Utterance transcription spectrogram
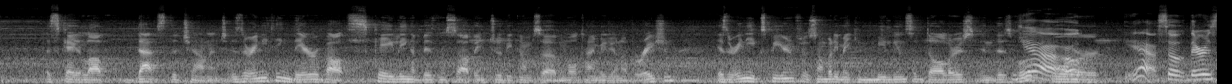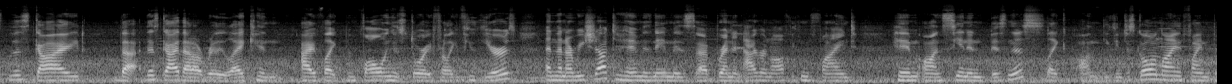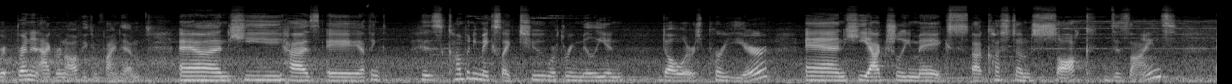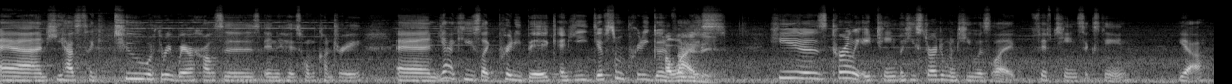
scale up. That's the challenge. Is there anything there about scaling a business up until it becomes a multi-million operation? Is there any experience with somebody making millions of dollars in this book? Yeah. oh, yeah. So there's this guide that this guy that I really like, and I've like been following his story for like a few years. And then I reached out to him. His name is uh, Brennan Agranoff. You can find him on CNN Business. Like on, you can just go online and find Bre- Brennan Agranoff. You can find him, and he has a. I think his company makes like two or three million dollars per year, and he actually makes uh, custom sock designs and he has like two or three warehouses in his home country and yeah he's like pretty big and he gives some pretty good How old advice is he is currently 18 but he started when he was like 15 16 yeah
